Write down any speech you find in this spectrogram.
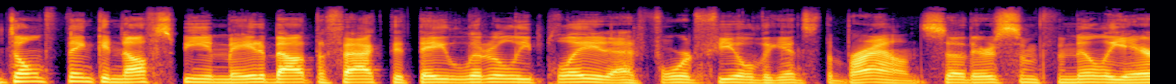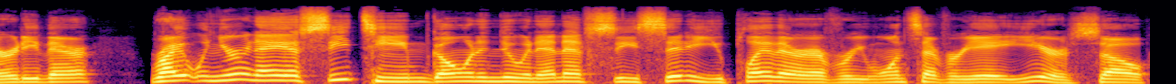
don't think enough's being made about the fact that they literally played at Ford Field against the Browns. So there's some familiarity there, right? When you're an AFC team going into an NFC city, you play there every once every eight years. So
